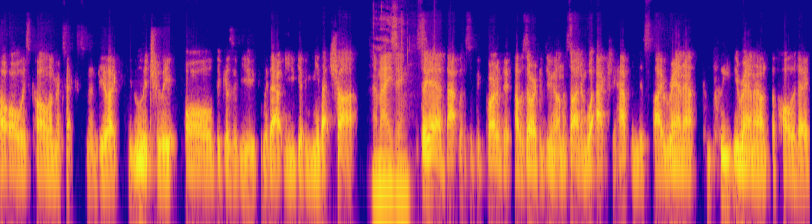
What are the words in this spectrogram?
I'll always call him or text him and be like, literally all because of you. Without you giving me that shot, Amazing. So yeah, that was a big part of it. I was already doing it on the side. And what actually happened is I ran out, completely ran out of holiday.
